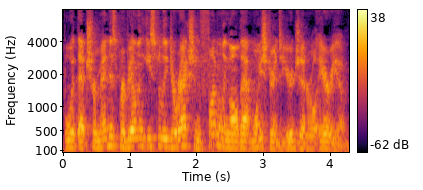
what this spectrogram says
but with that tremendous prevailing easterly direction funneling all that moisture into your general area.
